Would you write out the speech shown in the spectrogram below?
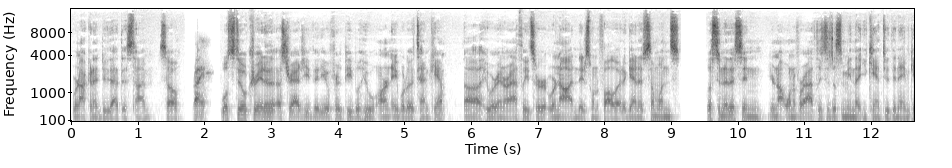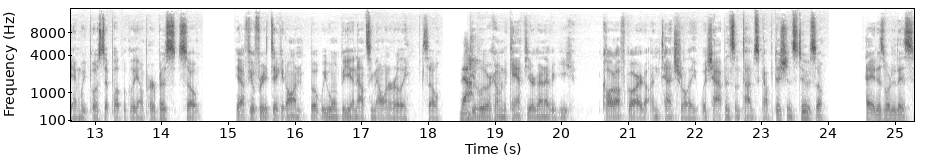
We're not going to do that this time. So, right, we'll still create a, a strategy video for the people who aren't able to attend camp uh, who are in our athletes or, or not, and they just want to follow it. Again, if someone's listening to this and you're not one of our athletes, it doesn't mean that you can't do the name game. We post it publicly on purpose. So, yeah, feel free to take it on, but we won't be announcing that one early. So, no. people who are coming to camp, you're going to have to be caught off guard intentionally, which happens sometimes in competitions too. So, hey, it is what it is.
